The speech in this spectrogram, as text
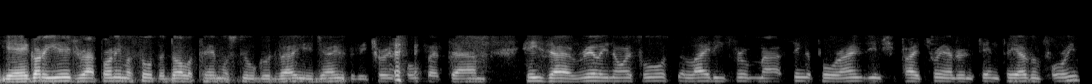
Yeah, got a huge rap on him. I thought the dollar ten was still good value, James, to be truthful. but um, he's a really nice horse. The lady from uh, Singapore owns him. She paid three hundred and ten thousand for him,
